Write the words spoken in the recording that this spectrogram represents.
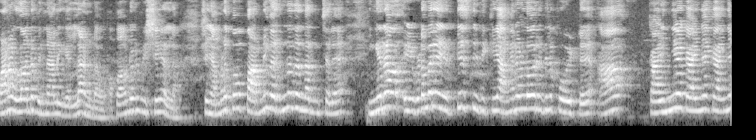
പണം ഉള്ളവന്റെ പിന്നാലെ എല്ലാം ഉണ്ടാവും. അപ്പോൾ അവന്റെ ഒരു വിഷയമല്ല. പക്ഷെ നമ്മളിപ്പോൾ പറഞ്ഞു വരുന്നത് എന്താണെന്ന് വെച്ചാൽ ഇങ്ങനെ ഇവിടം വരെ എത്തിയ സ്ഥിതിക്ക് ഒരു ഇതിൽ പോയിട്ട് ആ കഴിഞ്ഞ കഴിഞ്ഞ കഴിഞ്ഞ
